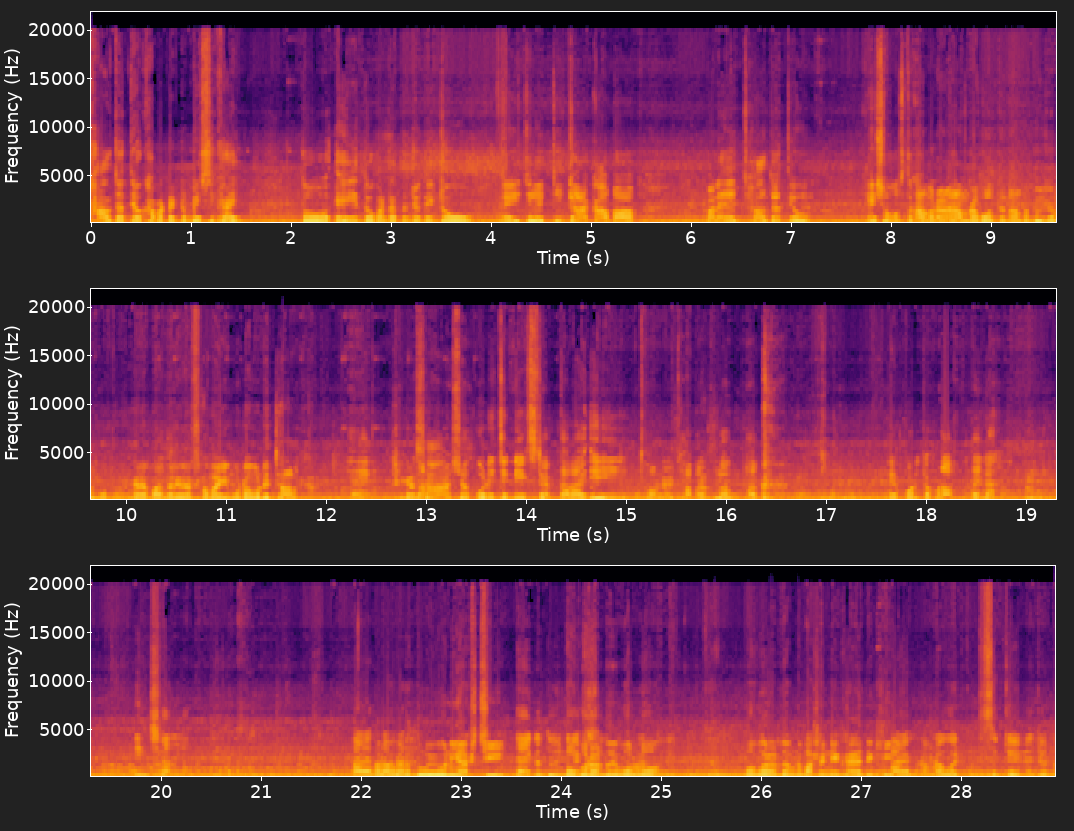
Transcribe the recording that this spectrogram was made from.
ঝাল জাতীয় খাবারটা একটু বেশি খাই, তো এই দোকানটাতে যদি একটু এই যে টিকা কাবাব মানে ঝাল জাতীয় এই সমস্ত খাবার আমরা আমরা বলতেন আমরা দুজন বলতাম হ্যাঁ বাঙালিরা সবাই মোটামুটি ঝাল খায়। হ্যাঁ। ঠিক আছে। আশা করি যে নেক্সট টাইম তারা এই ধরনের খাবারগুলো উঠাবে। এরপরে যখন আসবে তাই না। ইনশাল্লাহ আর এখন আমরা আবার দইও নিয়ে আসছি। হ্যাঁ একটা বগুড়ার দই বলল। বগুড়ার দই আমরা বাসায় নিয়ে খায়া দেখি। আর এখন আমরা ওয়েট করতেছি ট্রেনের জন্য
